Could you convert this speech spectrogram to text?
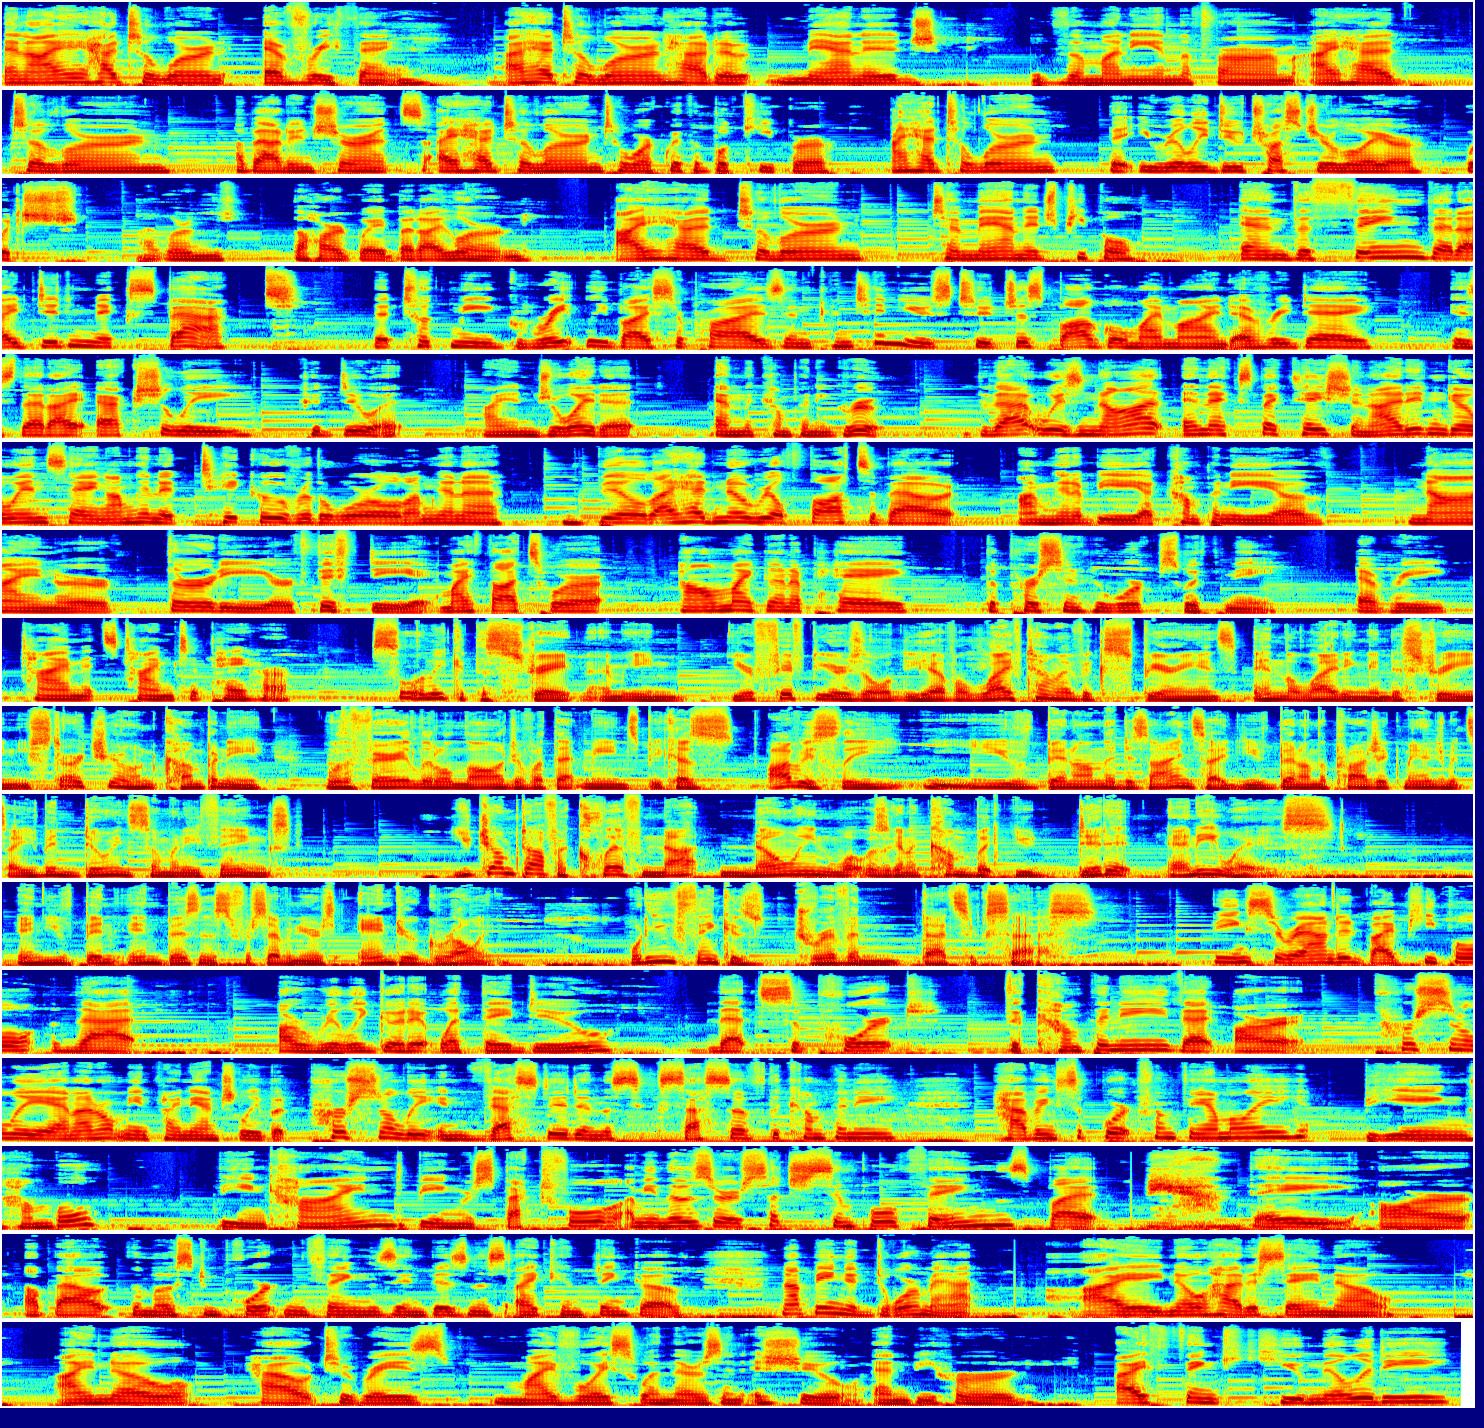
And I had to learn everything. I had to learn how to manage the money in the firm. I had to learn about insurance. I had to learn to work with a bookkeeper. I had to learn that you really do trust your lawyer, which I learned the hard way, but I learned. I had to learn to manage people. And the thing that I didn't expect that took me greatly by surprise and continues to just boggle my mind every day is that I actually could do it. I enjoyed it and the company grew. That was not an expectation. I didn't go in saying, I'm going to take over the world. I'm going to build. I had no real thoughts about, I'm going to be a company of nine or 30 or 50. My thoughts were, how am I going to pay the person who works with me every time it's time to pay her? So let me get this straight. I mean, you're 50 years old, you have a lifetime of experience in the lighting industry, and you start your own company with very little knowledge of what that means because obviously you've been on the design side, you've been on the project management side, you've been doing so many things. You jumped off a cliff not knowing what was going to come, but you did it anyways. And you've been in business for seven years and you're growing. What do you think has driven that success? Being surrounded by people that are really good at what they do, that support the company, that are personally, and I don't mean financially, but personally invested in the success of the company, having support from family, being humble, being kind, being respectful. I mean, those are such simple things, but man, they are about the most important things in business I can think of. Not being a doormat, I know how to say no. I know how to raise my voice when there's an issue and be heard. I think humility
